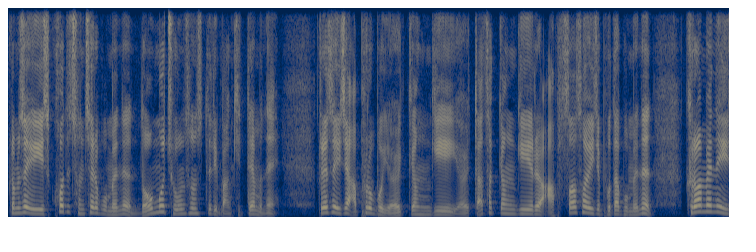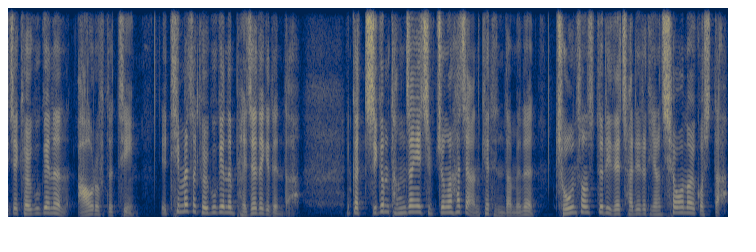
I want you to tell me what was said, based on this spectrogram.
그러면서 이 스쿼드 전체를 보면은 너무 좋은 선수들이 많기 때문에 그래서 이제 앞으로 뭐 10경기, 15경기를 앞서서 이제 보다 보면은 그러면은 이제 결국에는 out of the team 이 팀에서 결국에는 배제되게 된다. 그러니까 지금 당장에 집중을 하지 않게 된다면은 좋은 선수들이 내 자리를 그냥 채워 넣을 것이다.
